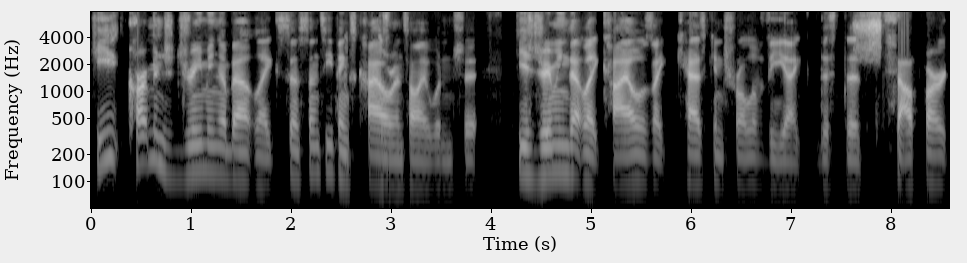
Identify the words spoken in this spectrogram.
He Cartman's dreaming about like so since he thinks Kyle runs Hollywood and shit. He's dreaming that like Kyle is like has control of the like this the South Park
